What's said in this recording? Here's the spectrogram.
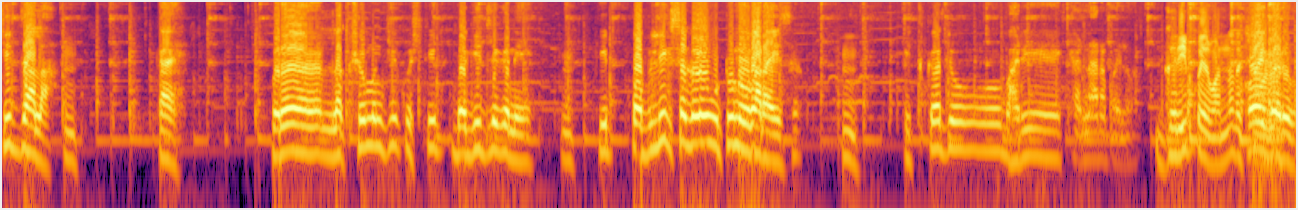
चित झाला. काय? बरं लक्ष्मणची कुस्ती बघितली का नाही? की पब्लिक सगळं उठून उभा राहायचं. इतकं तो भारी खेळणारा पहिलवान गरीब पैलवान ना होय. गरीब.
